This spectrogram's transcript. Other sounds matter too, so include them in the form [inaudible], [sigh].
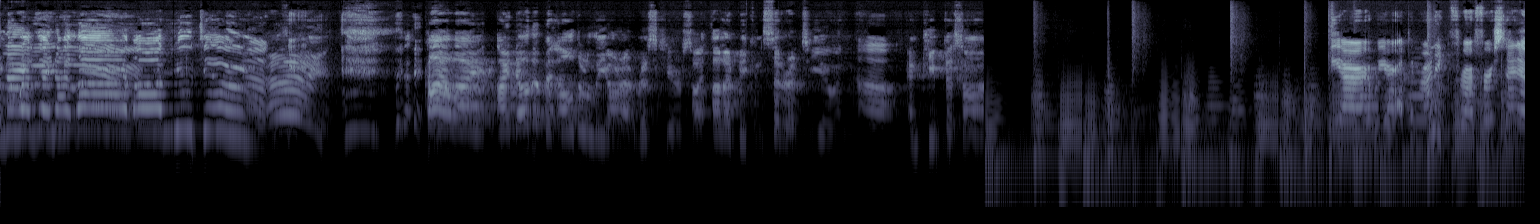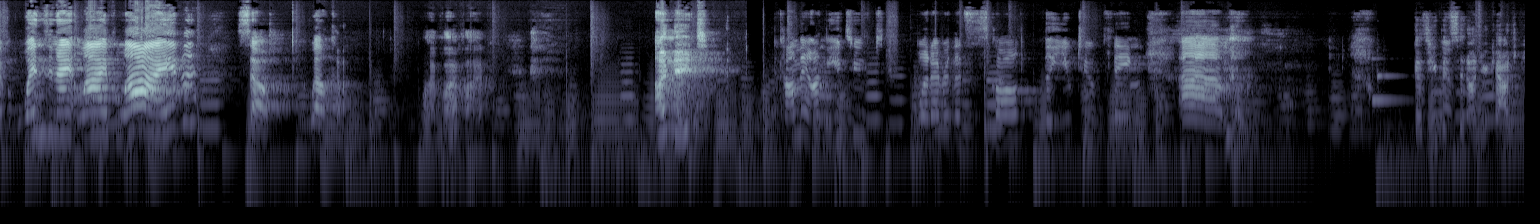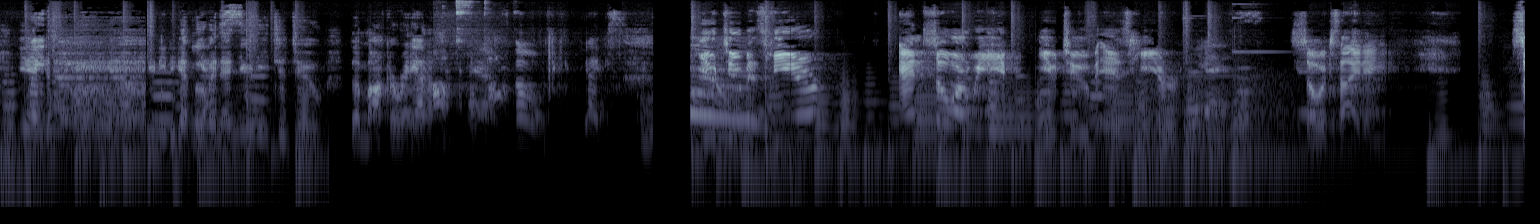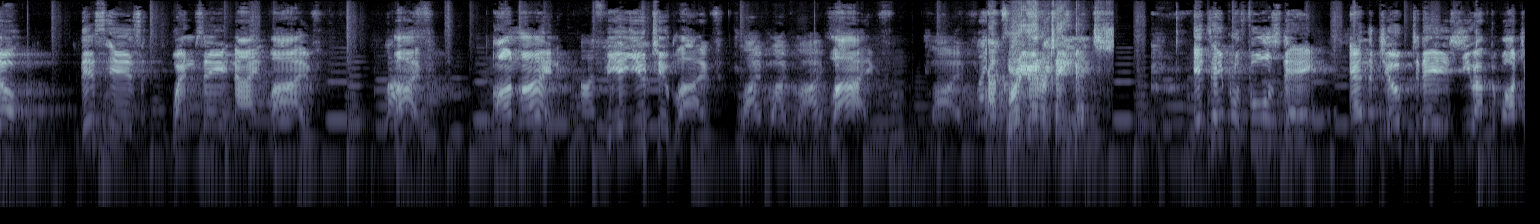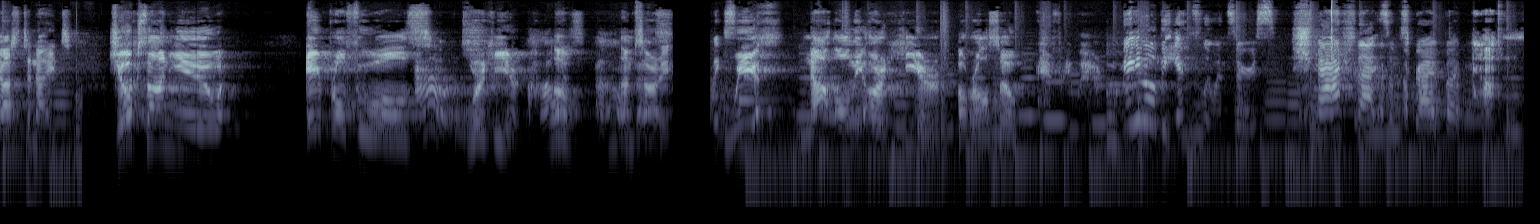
Wednesday Night Live on YouTube. Hey, [laughs] Kyle, I, I know that the elderly are at risk here, so I thought I'd be considerate to you and Oh. and keep this on. We are we are up and running for our first night of Wednesday Night Live live. So welcome. Live, live, live. I'm Nate. Comment on the YouTube, whatever this is called, the YouTube thing. Um, Because you can sit on your couch and Wait. you know you need to get moving Yes. and you need to do the Macarena. yep. Oh, oh, yikes. YouTube is here, and so are we. YouTube is here. Yes. So exciting. So, this is Wednesday Night Live, live, online, On via YouTube Live, Live, live, live, live. live. Like For your a- entertainment. It's April Fool's Day, and the joke today is you have to watch us tonight. Joke's on you, April Fools. Ouch. We're here. How oh, is- oh, I'm sorry. We not only are here, but we're also everywhere. Maybe we'll be influencers. Smash that subscribe button. [laughs]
